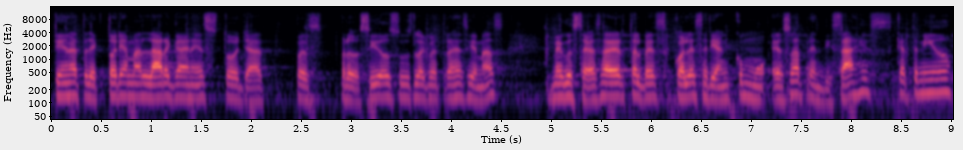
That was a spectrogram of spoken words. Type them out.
tiene una trayectoria más larga en esto, ya pues producido sus largometrajes y demás, me gustaría saber tal vez cuáles serían como esos aprendizajes que ha tenido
